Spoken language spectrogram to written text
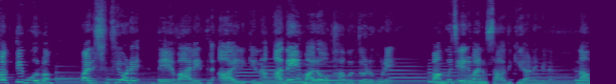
ഭക്തിപൂർവം പരിശുദ്ധിയോടെ ദേവാലയത്തിൽ ആയിരിക്കുന്ന അതേ മനോഭാവത്തോടു കൂടെ പങ്കുചേരുവാനും സാധിക്കുകയാണെങ്കിൽ നാം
